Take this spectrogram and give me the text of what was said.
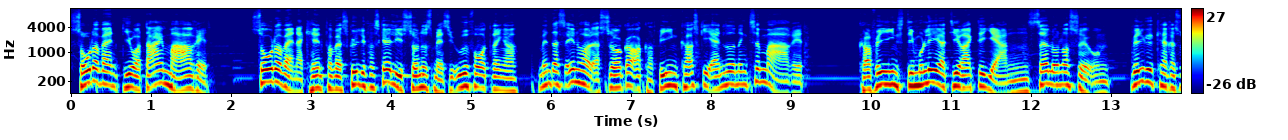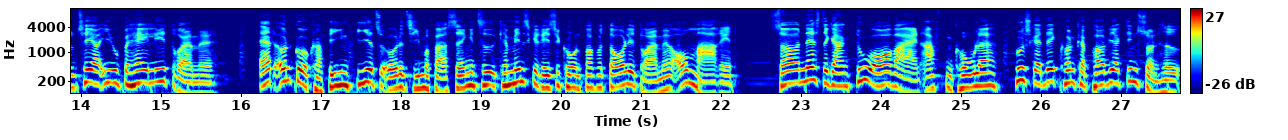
Sodavand giver dig mareridt. Sodavand er kendt for at være skyld i forskellige sundhedsmæssige udfordringer, men deres indhold af sukker og koffein kan også give anledning til mareridt. Koffein stimulerer direkte hjernen, selv under søvn, hvilket kan resultere i ubehagelige drømme. At undgå koffein 4-8 timer før sengetid kan mindske risikoen for at få dårlige drømme og mareridt. Så næste gang du overvejer en aften cola, husk at det ikke kun kan påvirke din sundhed,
